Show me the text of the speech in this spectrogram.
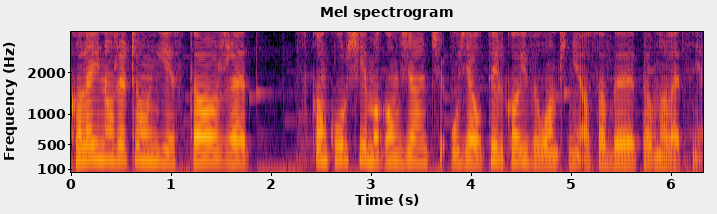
Kolejną rzeczą jest to, że w konkursie mogą wziąć udział tylko i wyłącznie osoby pełnoletnie.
